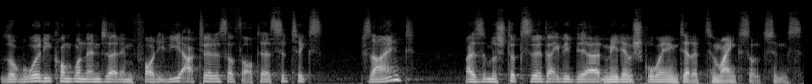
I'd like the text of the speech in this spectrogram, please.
sowohl die Komponente im VDI aktuell ist, als auch der Citrix Client, also unterstützt wird eigentlich der Medienstrom direkt zu Microsoft Teams.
